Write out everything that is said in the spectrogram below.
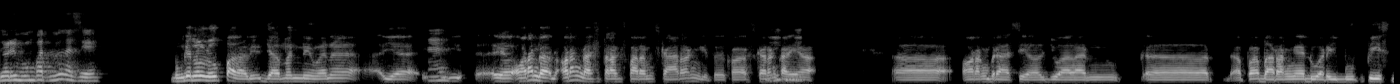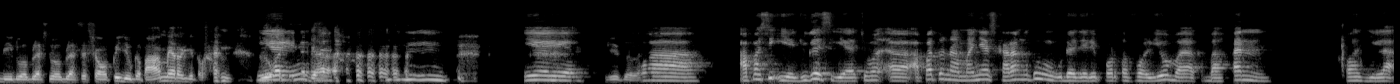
2014 ya. Mungkin lo lupa kali zaman di mana ya, eh. ya orang nggak orang nggak setransparan sekarang gitu. Kalau sekarang mm -hmm. kayak uh, orang berhasil jualan uh, apa barangnya 2000 piece di 12 12 Shopee juga pamer gitu kan. Dulu yeah, kan iya, enggak. Iya, iya. Gitu. Wah, apa sih? Iya juga sih ya. Cuma uh, apa tuh namanya? Sekarang itu udah jadi portofolio bahkan wah gila.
